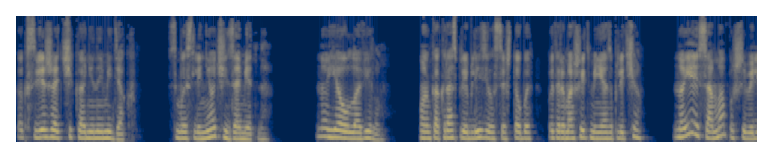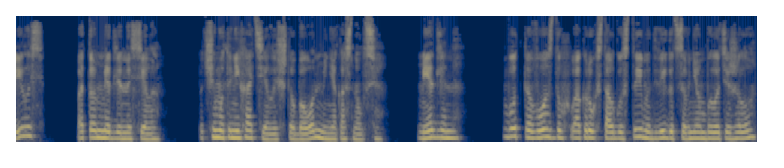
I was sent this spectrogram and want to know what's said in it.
как свежеотчеканенный медяк. В смысле, не очень заметно. Но я уловила. Он как раз приблизился, чтобы потормошить меня за плечо. Но я и сама пошевелилась, потом медленно села. Почему-то не хотелось, чтобы он меня коснулся. Медленно, будто воздух вокруг стал густым и двигаться в нем было тяжело,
